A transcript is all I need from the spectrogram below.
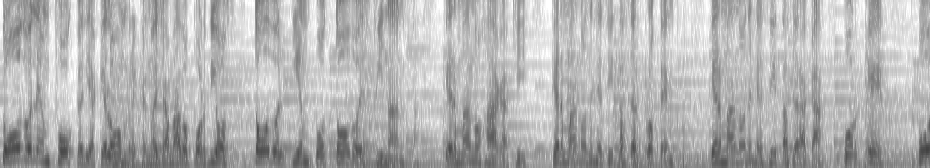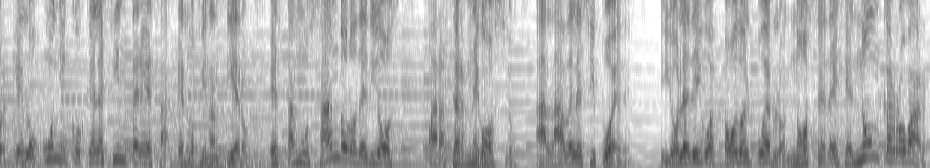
todo el enfoque de aquel hombre que no es llamado por Dios, todo el tiempo, todo es finanza. ¿Qué hermano haga aquí? ¿Qué hermano necesita hacer pro templo? ¿Qué hermano necesita hacer acá? ¿Por qué? Porque lo único que les interesa es lo financiero. Están usando lo de Dios para hacer negocio. Alábele si puede. Y yo le digo a todo el pueblo, no se deje nunca robar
